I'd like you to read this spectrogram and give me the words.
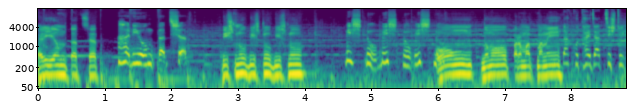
হরি ওম তৎসৎ। হরি ওম তৎসৎ। বিষ্ণু বিষ্ণু বিষ্ণু। বিষ্ণু বিষ্ণু বিষ্ণু। ওম নমো পরমাত্মানে। তা কোথায় যাচ্ছিস তুই?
